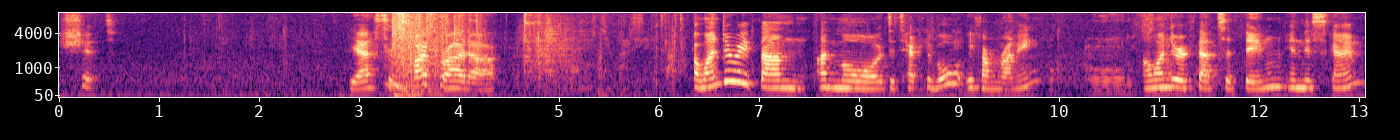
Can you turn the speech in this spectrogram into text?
Shit. Yes, a typewriter. I wonder if um I'm more detectable if I'm running. I wonder if that's a thing in this game.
